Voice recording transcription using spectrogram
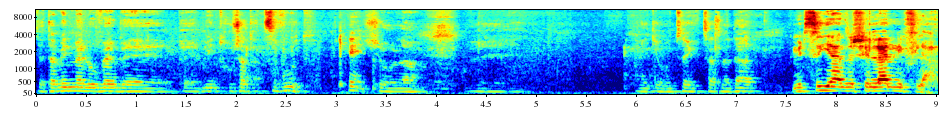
זה תמיד מלווה במין תחושת עצבות כן. שעולה. הייתי רוצה קצת לדעת. מצוין, זו שאלה נפלאה.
